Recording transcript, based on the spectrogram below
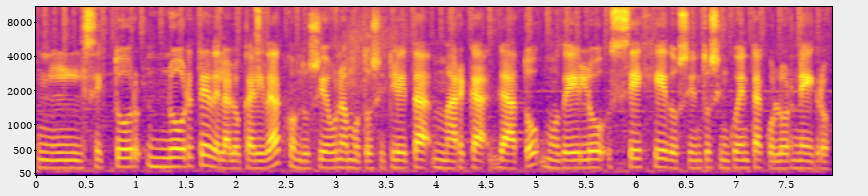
en el sector norte de la localidad, conducía una motocicleta marca Gato, modelo CG 250 color negro.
